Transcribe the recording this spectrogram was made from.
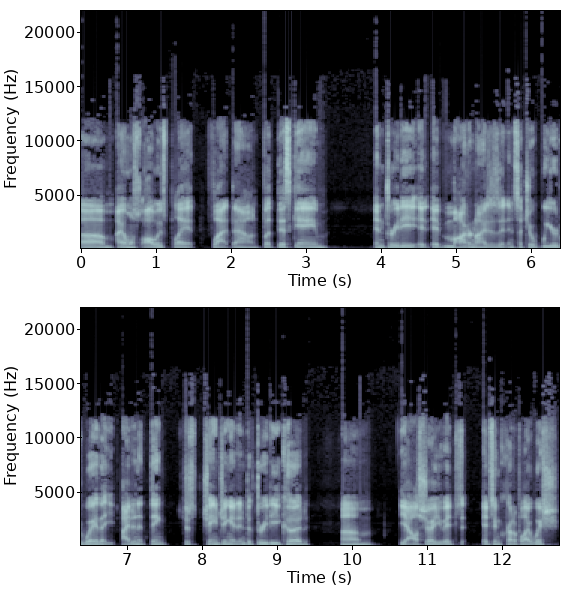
Um, I almost always play it flat down, but this game in 3D, it, it modernizes it in such a weird way that I didn't think just changing it into 3D could. Um, yeah, I'll show you. It's it's incredible. I wish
